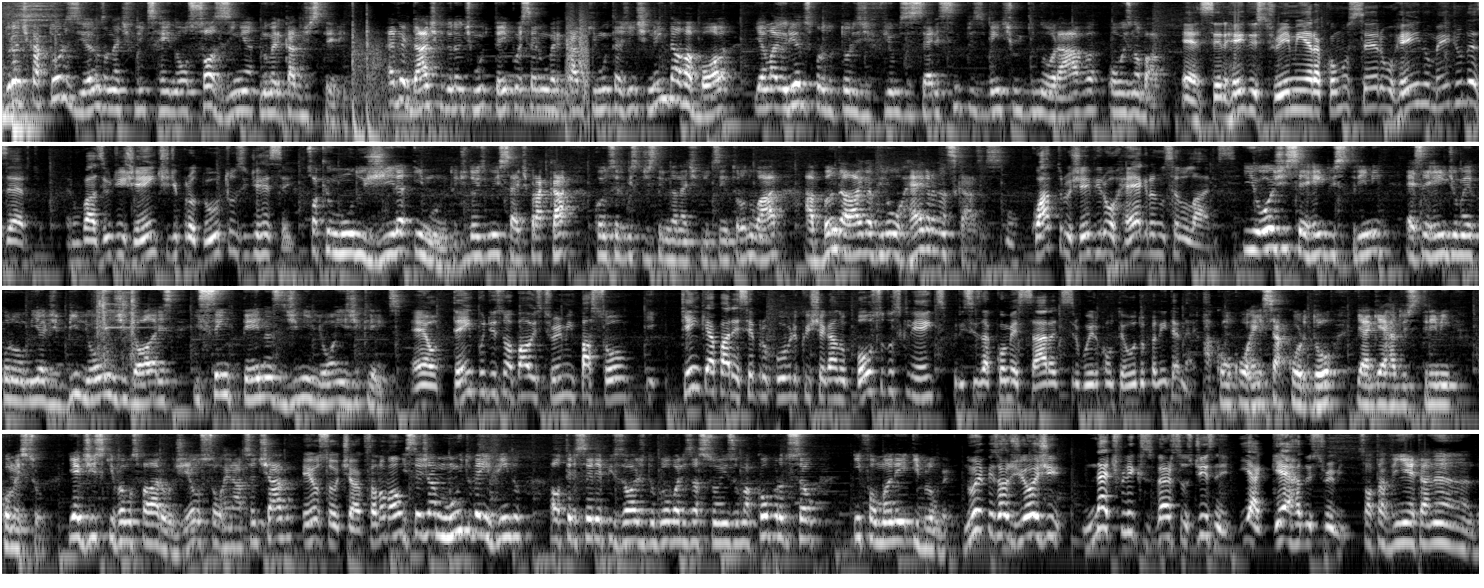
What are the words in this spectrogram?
Durante 14 anos, a Netflix reinou sozinha no mercado de streaming. É verdade que durante muito tempo esse era um mercado que muita gente nem dava bola e a maioria dos produtores de filmes e séries simplesmente o ignorava ou esnobava. É, ser rei do streaming era como ser o rei no meio de um deserto. Era um vazio de gente, de produtos e de receita. Só que o mundo gira e muito. De 2007 para cá, quando o serviço de streaming da Netflix entrou no ar, a banda larga virou regra nas casas. O 4G virou regra nos celulares. E hoje ser rei do streaming é ser rei de uma economia de bilhões de dólares e centenas de milhões de clientes. É, o tempo de esnobar o streaming passou e quem quer aparecer para o público e chegar no bolso dos clientes precisa começar a distribuir conteúdo pela internet. A concorrência acordou e a guerra do streaming começou. E é disso que vamos falar hoje. Eu sou o Renato Santiago. Eu sou o Thiago Salomão. E seja muito bem-vindo ao terceiro episódio do Globalizações, uma coprodução Infomoney e Bloomberg. No episódio de hoje, Netflix versus Disney e a guerra do streaming. Solta a vinheta, Nando.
